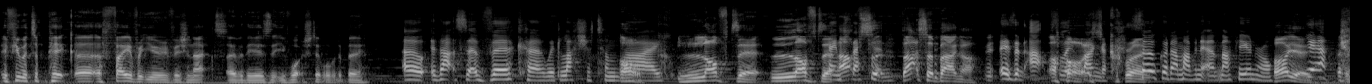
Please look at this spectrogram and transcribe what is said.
If you were to pick a, a favourite Eurovision act over the years that you've watched it, what would it be? Oh, that's a Verka with Lasha Tumbai. Oh, loved it, loved it. Came Abso- second. That's a banger. It's an absolute Oh, it's banger. great. So good, I'm having it at my funeral. Are you? Yeah. Okay,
